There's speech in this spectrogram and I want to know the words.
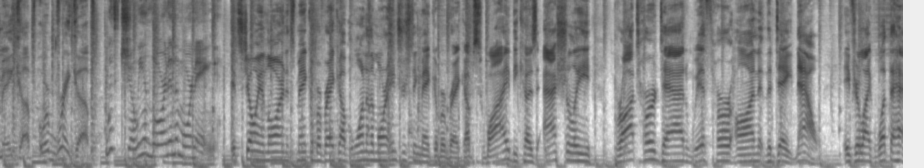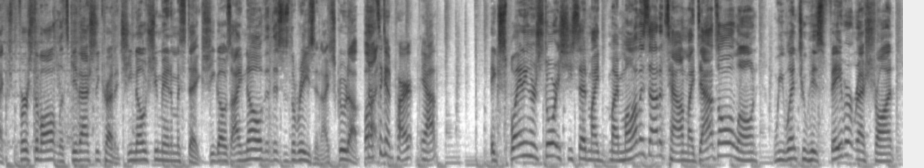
Makeup or breakup. With Joey and Lauren in the morning. It's Joey and Lauren. It's makeup or breakup. One of the more interesting makeup or breakups. Why? Because Ashley brought her dad with her on the date. Now, if you're like, what the heck? First of all, let's give Ashley credit. She knows she made a mistake. She goes, I know that this is the reason. I screwed up. But That's a good part. Yeah. explaining her story, she said, my, my mom is out of town. My dad's all alone. We went to his favorite restaurant.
